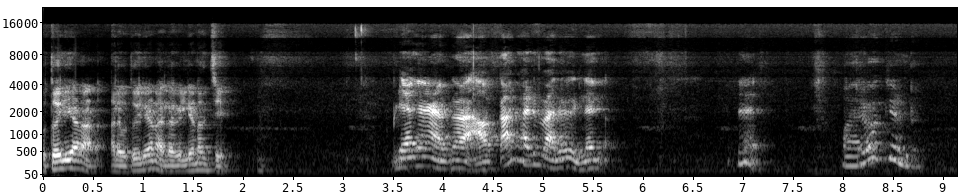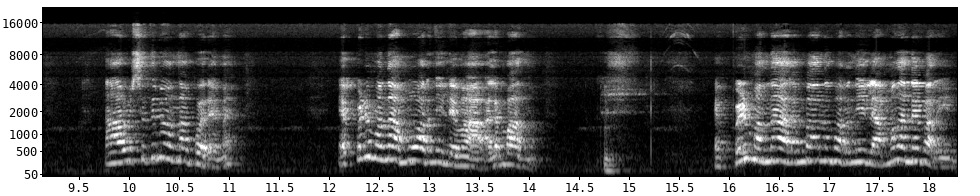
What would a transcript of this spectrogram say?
ഒത്തുകല്യാണാണ് അല്ല ഒത്തുകല്യാണമല്ല കല്യാണം ചെയ്യും ഇവിടെ അങ്ങനെ ആൾക്കാരും വരവില്ലല്ലോ ഏ? മരമൊക്കെ ഉണ്ട്. ആവശ്യത്തിന് വന്നാ പോരേമേ എപ്പോഴും വന്ന അമ്മ പറഞ്ഞില്ലേ വാ- അലമ്പാന്ന്? എപ്പോഴും വന്ന അലമ്പാന്ന് പറഞ്ഞില്ല അമ്മ തന്നെ പറയും.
